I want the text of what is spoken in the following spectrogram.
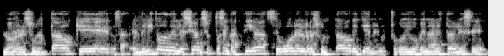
los resultados que, o sea, el delito de lesión, ¿cierto?, se castiga según el resultado que tiene. Nuestro Código Penal establece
